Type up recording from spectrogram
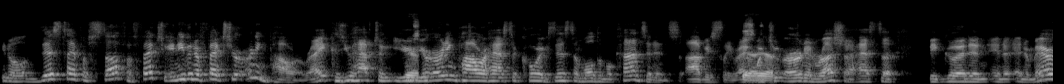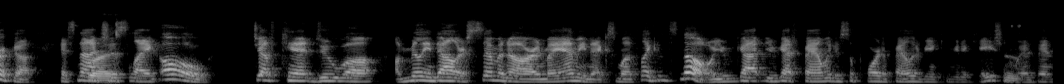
You know this type of stuff affects you, and even affects your earning power, right? Because you have to your, your earning power has to coexist on multiple continents, obviously, right? what you earn in Russia has to be good in, in, in America. It's not right. just like, oh, Jeff can't do a, a, million dollar seminar in Miami next month. Like it's no, you've got you've got family to support, a family to be in communication mm-hmm. with, and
